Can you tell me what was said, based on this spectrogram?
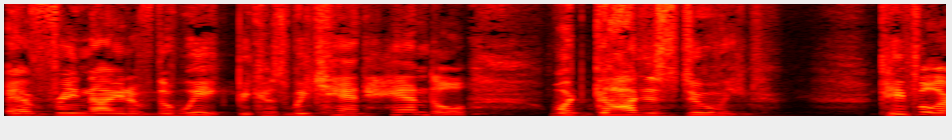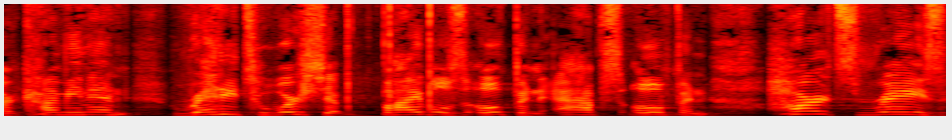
every night of the week because we can't handle what God is doing. People are coming in ready to worship, Bibles open, apps open, hearts raised,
